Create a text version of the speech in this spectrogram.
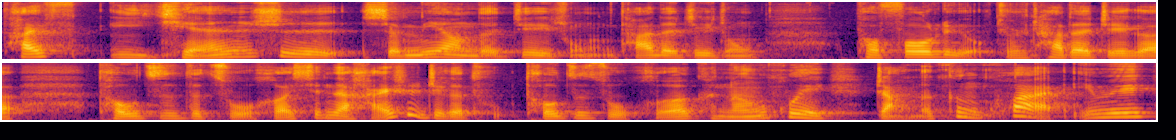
他以前是什么样的这种他的这种 portfolio，就是他的这个。投资的组合现在还是这个投投资组合可能会涨得更快，因为，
